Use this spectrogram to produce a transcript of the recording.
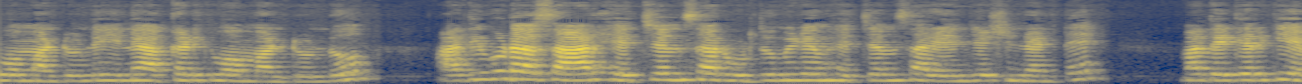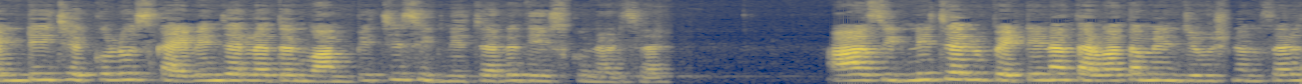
పోమంటుండు ఈయన అక్కడికి పోమంటుండు. అది కూడా sir HM sir Urdu medium HM sir ఏం చేసిండంటే మా దగ్గరికి ఎంటీ చెక్కులు స్కైవెంజర్లతో పంపించి సిగ్నేచర్లు తీసుకున్నాడు సార్. ఆ సిగ్నేచర్లు పెట్టిన తర్వాత మేము చూసినాం సార్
